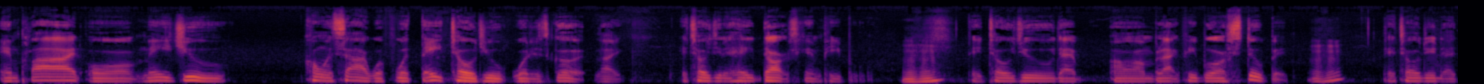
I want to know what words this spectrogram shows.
implied or made you coincide with what they told you what is good, like they told you to hate dark skinned people, Mm-hmm. they told you that um, black people are stupid, Mm-hmm. they told you that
